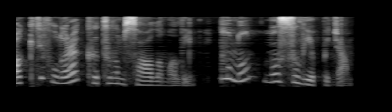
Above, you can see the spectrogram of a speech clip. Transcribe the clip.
aktif olarak katılım sağlamalıyım. Bunu nasıl yapacağım?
